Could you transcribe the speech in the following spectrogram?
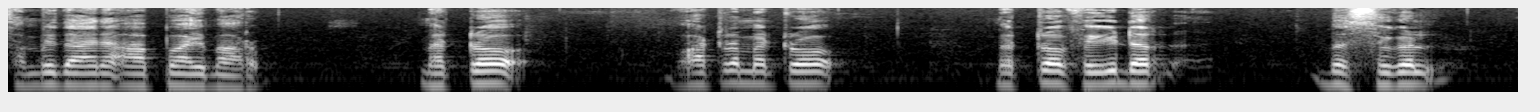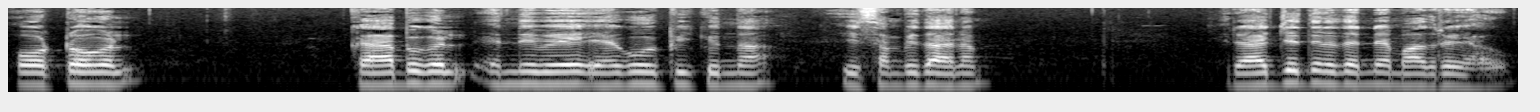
സംവിധാന ആപ്പായി മാറും. Metro water metro metro feeder ബസ്സുകൾ ഓട്ടോകൾ ക്യാബുകൾ എന്നിവയെ ഏകോപിപ്പിക്കുന്ന ഈ സംവിധാനം രാജ്യത്തിന് തന്നെ മാതൃകയാകും.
